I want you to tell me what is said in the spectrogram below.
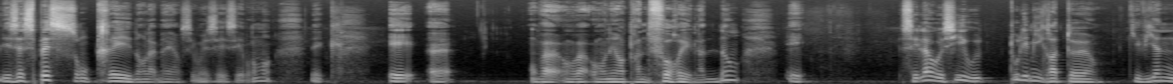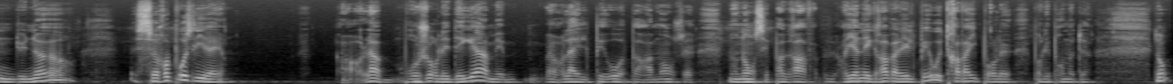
les espèces sont créées dans la mer. C'est vraiment... Et euh, on est en train de forer là-dedans. Et c'est là aussi où tous les migrateurs qui viennent du nord se reposent l'hiver. Alors là, bonjour les dégâts, mais alors là, LPO, apparemment, non, non, c'est pas grave. Rien n'est grave à l'LPO, ils travaillent pour, pour les promoteurs. Donc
